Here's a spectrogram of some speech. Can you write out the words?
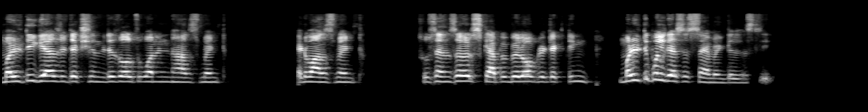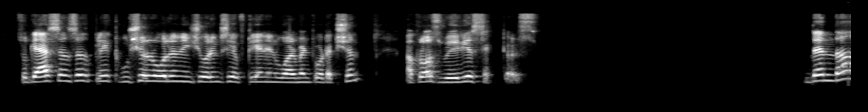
multi gas detection it is also one enhancement advancement so sensors capable of detecting multiple gases simultaneously so gas sensors play crucial role in ensuring safety and environment protection across various sectors. Then the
